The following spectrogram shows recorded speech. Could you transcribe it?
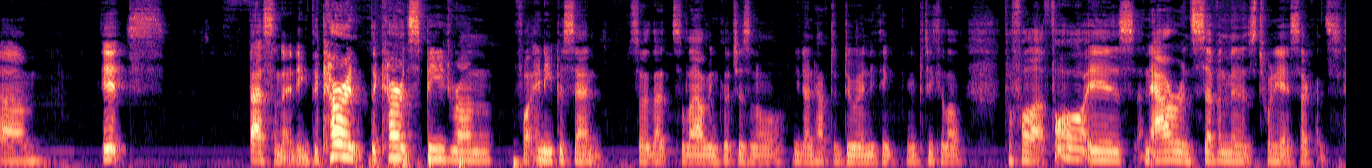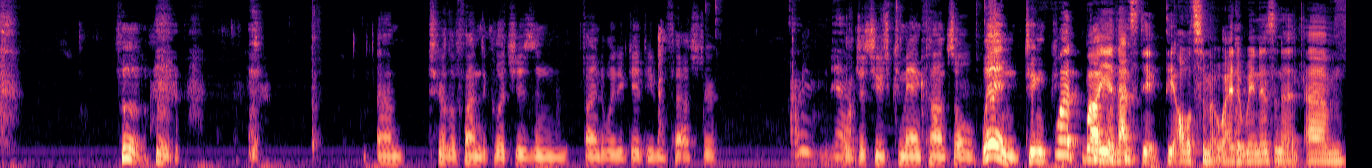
Um, it's fascinating. The current the current speedrun for any percent, so that's allowing glitches and all. You don't have to do anything in particular. For Fallout 4 is an hour and seven minutes twenty eight seconds. I'm sure they'll find the glitches and find a way to get even faster. I yeah. Or just use command console. Win! Tink! What? Well, yeah, that's the the ultimate way to win, isn't it? Um,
